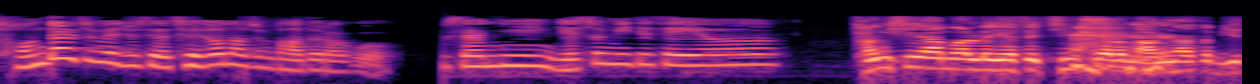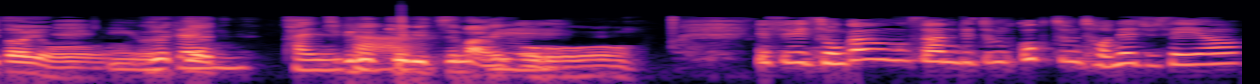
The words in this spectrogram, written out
전달 좀 해주세요. 제 전화 좀 받으라고. 목사님, 예수 믿으세요. 당신이야말로 예수 진짜로 만나서 믿어요. 네, 그렇게 반사. 그렇게 믿지 네. 말고 예수 믿, 정광훈 목사한테 좀, 꼭 좀 전해주세요.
